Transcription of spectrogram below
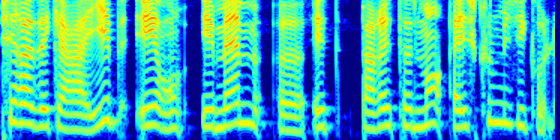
Pirates des Caraïbes et, en- et même, et- par étonnement, High School Musical.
